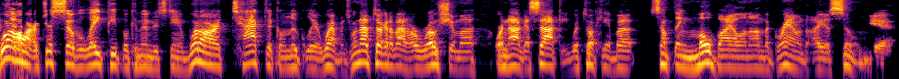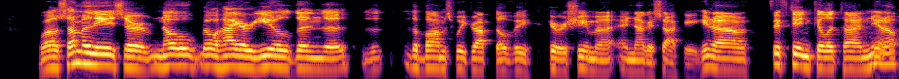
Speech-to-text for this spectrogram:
what to- are, just so the lay people can understand, what are tactical nuclear weapons? We're not talking about Hiroshima or Nagasaki. We're talking about something mobile and on the ground, I assume. Yeah. Well, some of these are no no higher yield than the the, the bombs we dropped over Hiroshima and Nagasaki. You know, 15 kiloton. You know,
